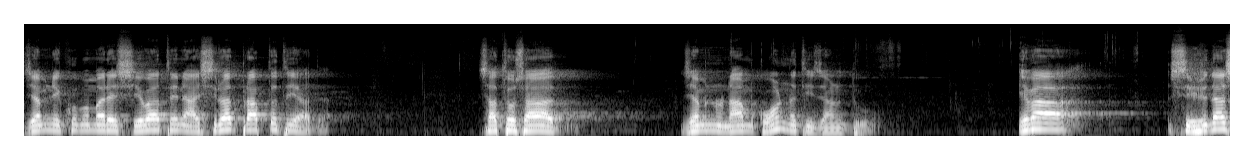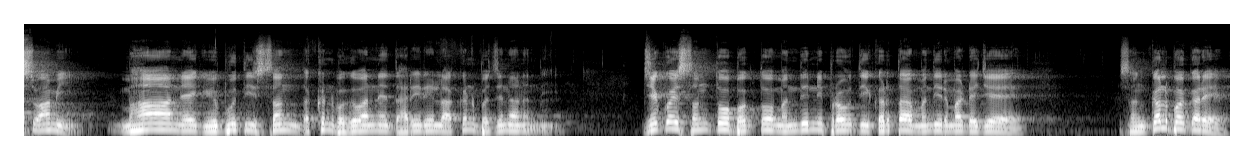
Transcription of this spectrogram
જેમની ખૂબ અમારે સેવા થઈને આશીર્વાદ પ્રાપ્ત થયા હતા. સાથોસાથ જેમનું નામ કોણ નથી જાણતું એવા શ્રીદાસ સ્વામી મહાન એક વિભૂતિ સંત અખંડ ભગવાનને ધારી રહેલા અખંડ ભજનાનંદી. જે કોઈ સંતો, ભક્તો મંદિરની પ્રવૃત્તિ કરતા મંદિર માટે જે સંકલ્પ કરે,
